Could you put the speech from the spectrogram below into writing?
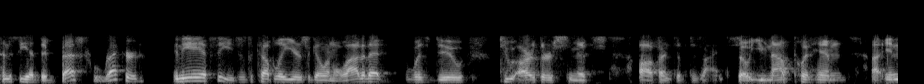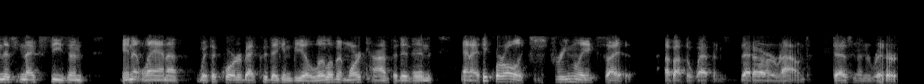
Tennessee had the best record in the AFC just a couple of years ago, and a lot of that was due to Arthur Smith's offensive design. So you now put him uh, in this next season in Atlanta with a quarterback who they can be a little bit more confident in, and I think we're all extremely excited about the weapons that are around Desmond Ridder,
